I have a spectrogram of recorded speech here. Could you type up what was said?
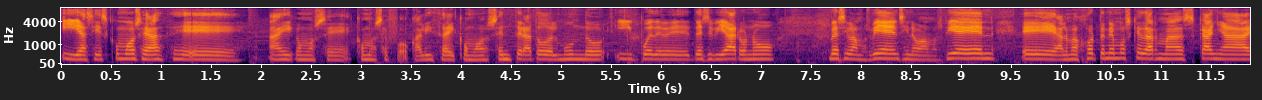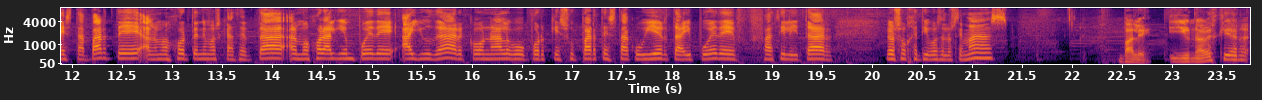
Y así es como se hace, ahí cómo se, cómo se focaliza y cómo se entera todo el mundo y puede desviar o no, ver si vamos bien, si no vamos bien. Eh, a lo mejor tenemos que dar más caña a esta parte, a lo mejor tenemos que aceptar, a lo mejor alguien puede ayudar con algo porque su parte está cubierta y puede facilitar los objetivos de los demás. Vale, y una vez que ya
